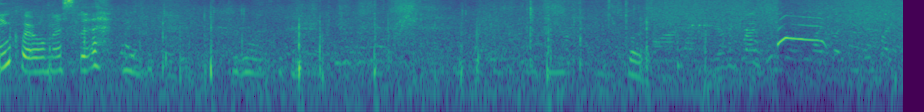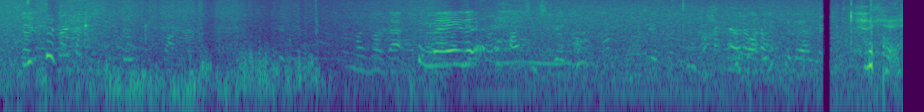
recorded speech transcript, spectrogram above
think we're almost there. We made it. Okay.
